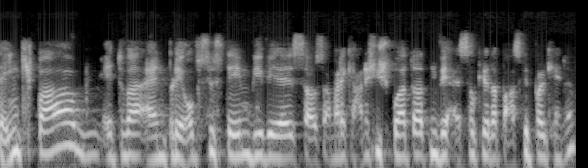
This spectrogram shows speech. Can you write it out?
denkbar, etwa ein Playoff-System, wie wir es aus amerikanischen Sportarten wie Eishockey oder Basketball kennen?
